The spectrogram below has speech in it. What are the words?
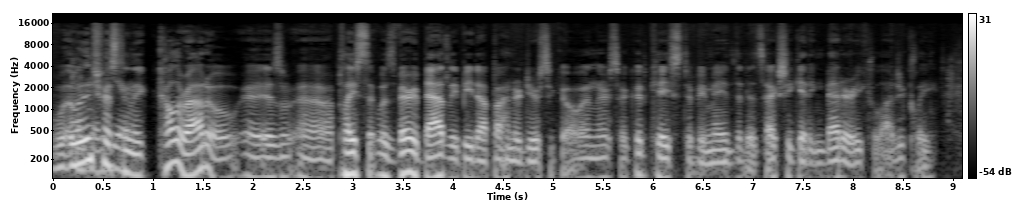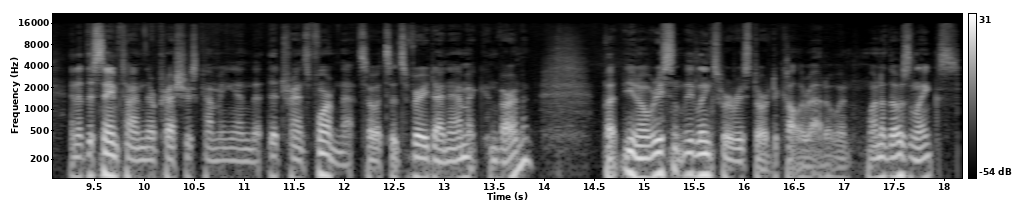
Well, interestingly, here? Colorado is a place that was very badly beat up 100 years ago, and there's a good case to be made that it's actually getting better ecologically. And at the same time, there are pressures coming in that, that transform that. So it's, it's a very dynamic environment. But, you know, recently lynx were restored to Colorado, and one of those lynx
